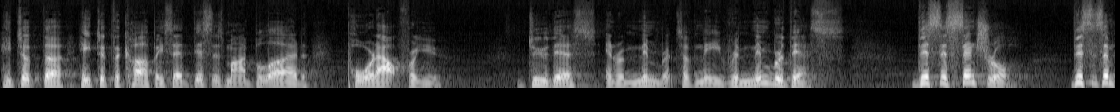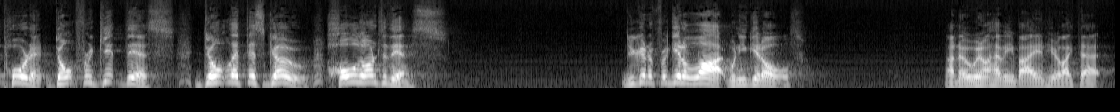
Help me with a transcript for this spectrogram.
He took the, he took the cup. He said, This is my blood poured out for you. Do this in remembrance of me. Remember this. This is central. This is important. Don't forget this. Don't let this go. Hold on to this. You're going to forget a lot when you get old. I know we don't have anybody in here like that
